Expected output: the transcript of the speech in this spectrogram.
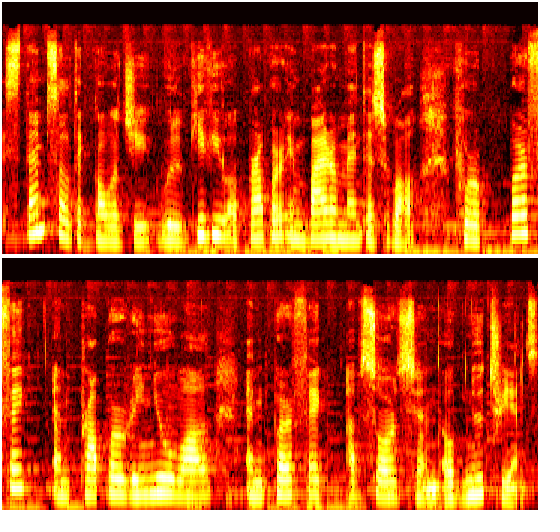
stem cell technology will give you a proper environment as well for perfect and proper renewal and perfect absorption of nutrients.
